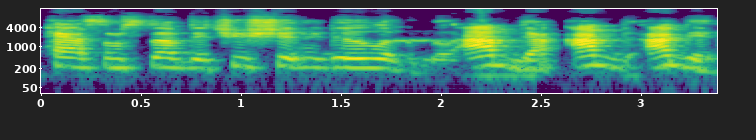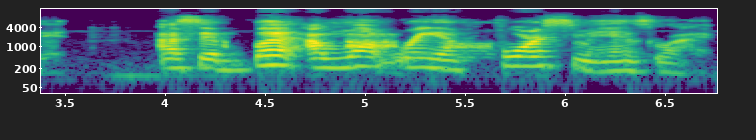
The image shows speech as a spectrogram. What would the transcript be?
have some stuff that you shouldn't do. I've done, I've, I did it. I said, but I want reinforcement in his life.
